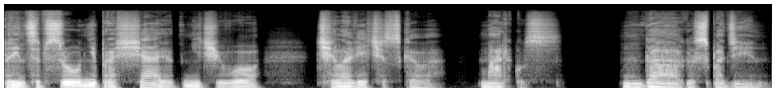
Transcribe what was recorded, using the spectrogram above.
Принципсу не прощают ничего человеческого, Маркус. Да, господин,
